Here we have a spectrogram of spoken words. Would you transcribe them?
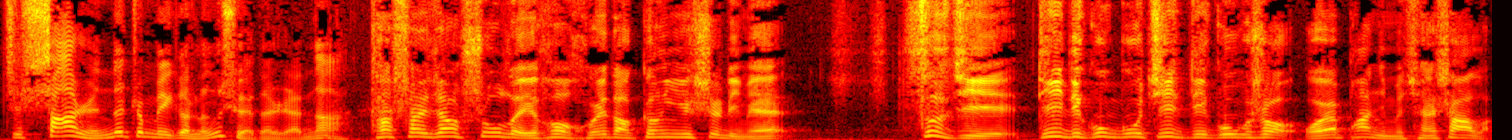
这杀人的这么一个冷血的人呐、啊。他摔跤输了以后，回到更衣室里面，自己嘀嘀咕咕、叽嘀咕咕说：“我要把你们全杀了，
